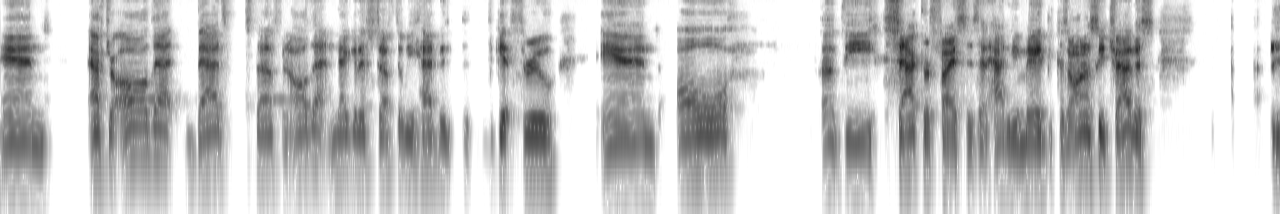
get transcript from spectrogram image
And after all that bad stuff and all that negative stuff that we had to, get through, and all of the sacrifices that had to be made, because honestly, Travis,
